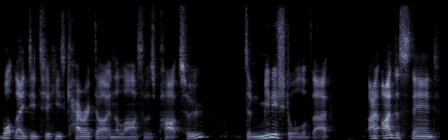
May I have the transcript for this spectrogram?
what they did to his character in The Last of Us Part Two diminished all of that. I understand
